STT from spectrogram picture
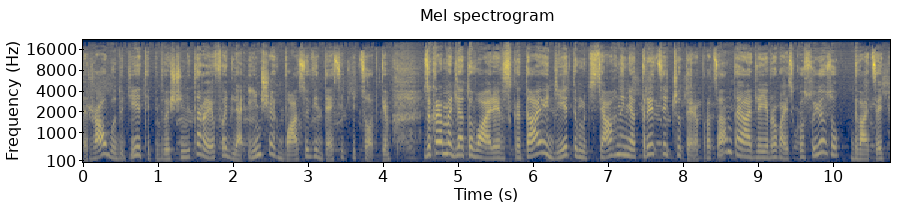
держав будуть діяти підвищені тарифи для інших базові 10%. Зокрема, для товарів з Китаю діятимуть стягнення 34%, а для Європейського союзу 20%.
